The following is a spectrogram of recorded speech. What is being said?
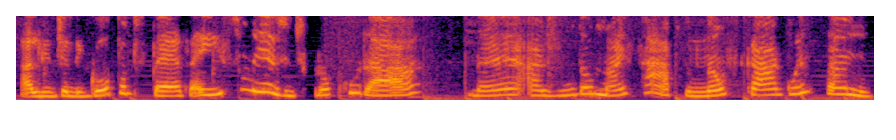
A Lídia ligou para o obstetra, é isso mesmo, gente, procurar né, ajuda o mais rápido, não ficar aguentando.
